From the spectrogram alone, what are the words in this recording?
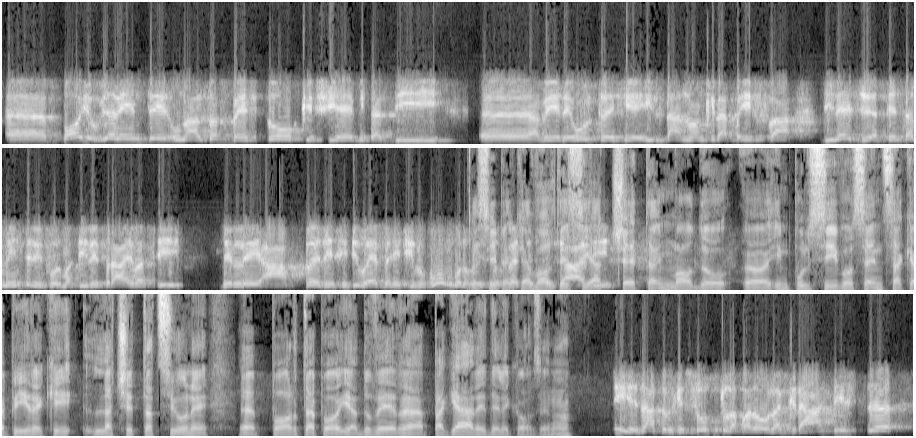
Eh, poi ovviamente un altro aspetto che ci evita di eh, avere oltre che il danno anche la beffa di leggere attentamente le informative privacy delle app, dei siti web che ci propongono eh sì, perché a volte speciali. si accetta in modo uh, impulsivo senza capire che l'accettazione uh, porta poi a dover pagare delle cose, no? Sì, esatto, perché sotto la parola gratis eh,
